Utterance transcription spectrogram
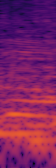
Yeah.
